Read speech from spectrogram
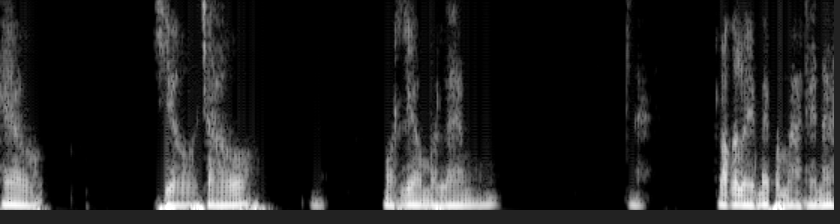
แห้วเขียวเฉาหมดเรี่ยวหมดแรงเราก็เลยไม่ประมาทเลยนะ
